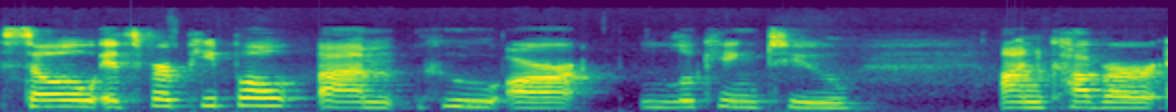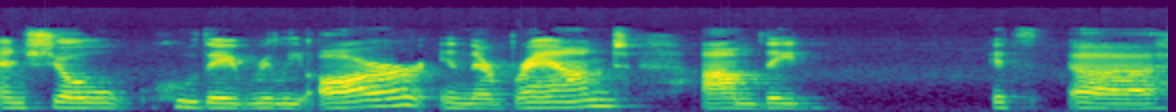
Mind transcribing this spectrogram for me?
So it's for people um, who are looking to uncover and show who they really are in their brand. Um, they, it's, uh,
